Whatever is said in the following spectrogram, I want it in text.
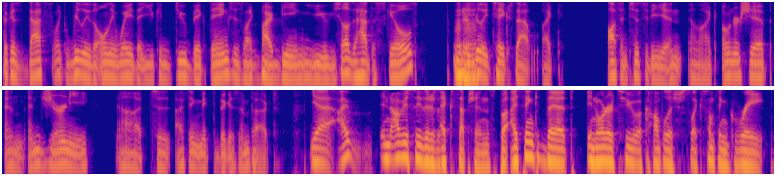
because that's like really the only way that you can do big things is like by being you. You still have to have the skills but it really takes that like authenticity and, and like ownership and and journey uh to I think make the biggest impact Yeah, I and obviously there's exceptions, but I think that in order to accomplish like something great,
